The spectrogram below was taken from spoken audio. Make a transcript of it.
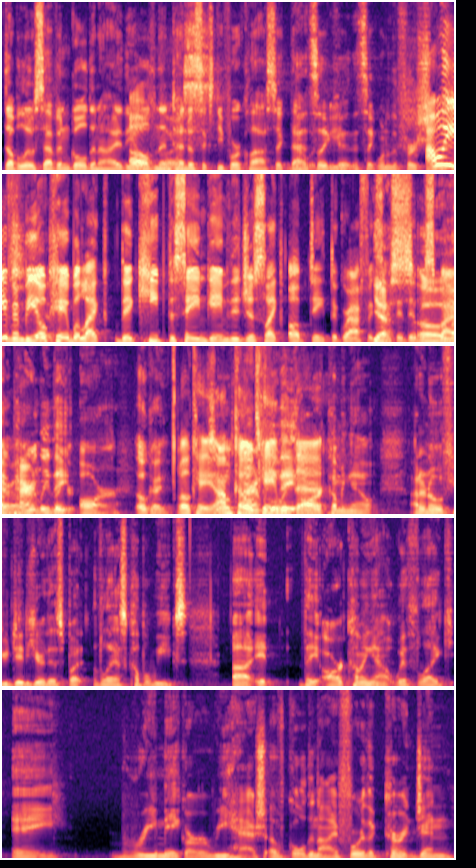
007 GoldenEye, the Oh, old Nintendo 64 classic. That That's like be, a, that's like one of the first. I would even be okay with like they keep the same game, they just like update the graphics like Yes. they did with Oh, yeah. Apparently they are. Okay. Okay, So I'm okay with they that. are coming out. I don't know if you did hear this, but the last couple weeks, uh, it they are coming out with like a remake or a rehash of GoldenEye for the current gen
